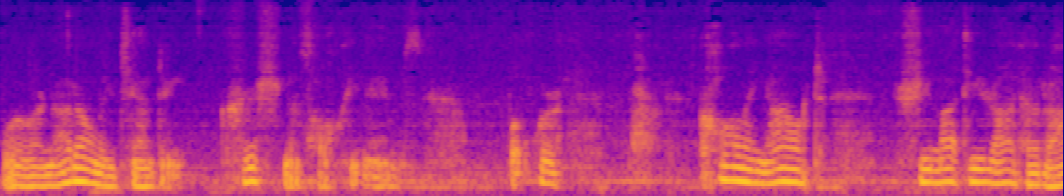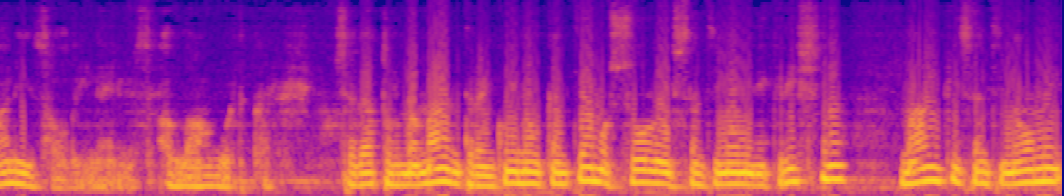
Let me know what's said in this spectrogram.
where we're not only chanting Krishna's holy names, but we're calling out Srimati Radharani's holy names along with Krishna. Ci ha dato il mantra in cui non cantiamo solo i santi nomi di Krishna, ma anche i santi nomi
